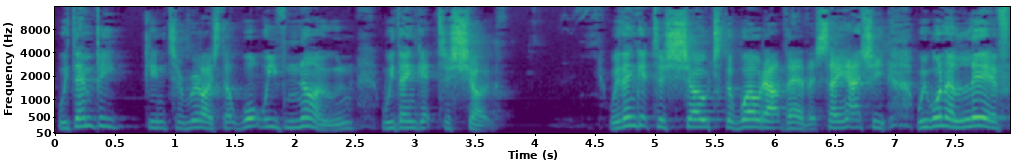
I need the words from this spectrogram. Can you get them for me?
we then begin to realize that what we've known, we then get to show. We then get to show to the world out there that saying, actually, we want to live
